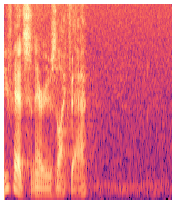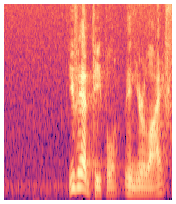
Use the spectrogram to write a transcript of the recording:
You've had scenarios like that. You've had people in your life.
